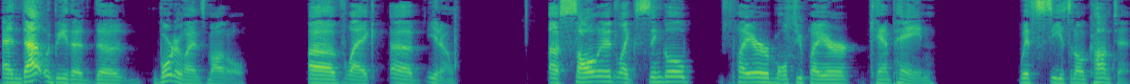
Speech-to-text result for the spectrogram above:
And that would be the, the Borderlands model of like, uh, you know, a solid, like single player multiplayer campaign with seasonal content.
